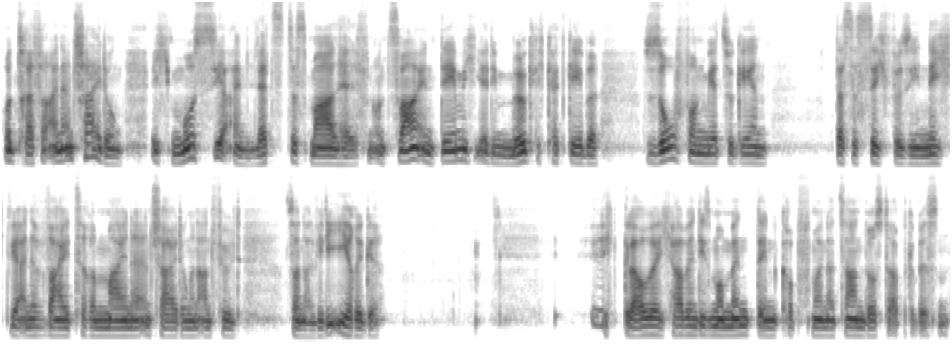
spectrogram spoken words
Und treffe eine Entscheidung. Ich muss ihr ein letztes Mal helfen, und zwar indem ich ihr die Möglichkeit gebe, so von mir zu gehen, dass es sich für sie nicht wie eine weitere meiner Entscheidungen anfühlt, sondern wie die ihrige. Ich glaube, ich habe in diesem Moment den Kopf meiner Zahnbürste abgebissen.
